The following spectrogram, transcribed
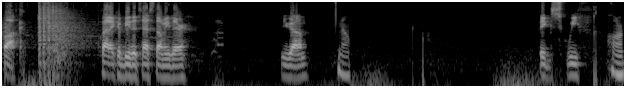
Fuck. Glad I could be the test dummy there. You got him? No. Big squeef. Hold on.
